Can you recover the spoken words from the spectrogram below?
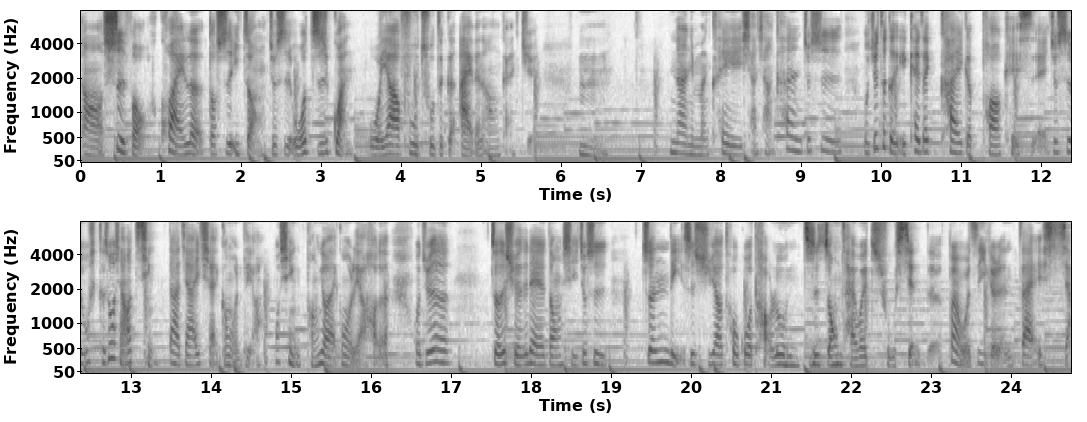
呃，是否快乐，都是一种就是我只管我要付出这个爱的那种感觉。嗯。那你们可以想想看，就是我觉得这个也可以再开一个 podcast 哎，就是我，可是我想要请大家一起来跟我聊，我请朋友来跟我聊好了。我觉得哲学类的东西，就是真理是需要透过讨论之中才会出现的，不然我是一个人在想，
